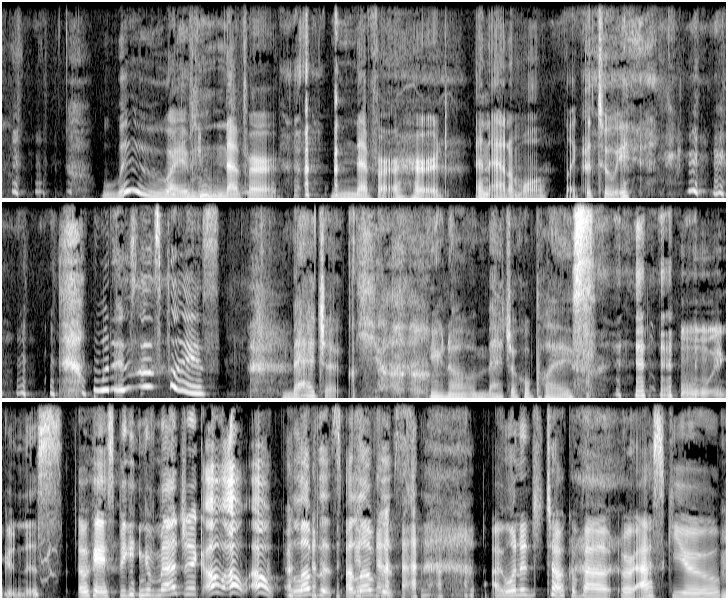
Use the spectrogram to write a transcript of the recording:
Woo! I've never, never heard an animal like the tui. what is this place? magic. You know, a magical place. Oh my goodness. Okay, speaking of magic. Oh, oh, oh. I love this. I love this. I wanted to talk about or ask you to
